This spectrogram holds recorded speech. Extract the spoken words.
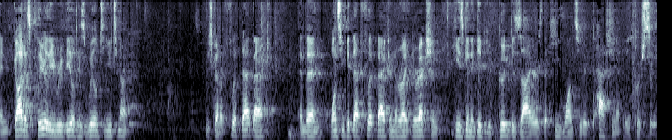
And God has clearly revealed His will to you tonight. You just got to flip that back. And then once you get that flip back in the right direction, He's going to give you good desires that He wants you to passionately pursue.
